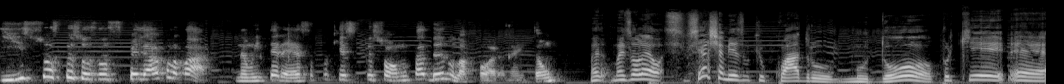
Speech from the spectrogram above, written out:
isso, as pessoas não se espelhavam e falavam, ah, não interessa porque esse pessoal não tá dando lá fora, né? Então. Mas, mas Léo, você acha mesmo que o quadro mudou? Porque é,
